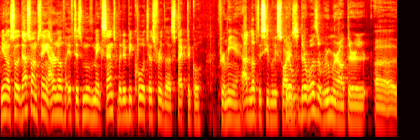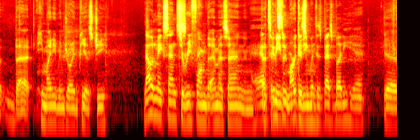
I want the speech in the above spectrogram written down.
you know. So that's what I'm saying. I don't know if, if this move makes sense, but it'd be cool just for the spectacle. For me, I'd love to see Luis there, Suarez. there was a rumor out there uh, that he might even join PSG that would make sense. to reform the MSN, and, and that's to be instant with his marketing. with his best buddy. Yeah. Yeah,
